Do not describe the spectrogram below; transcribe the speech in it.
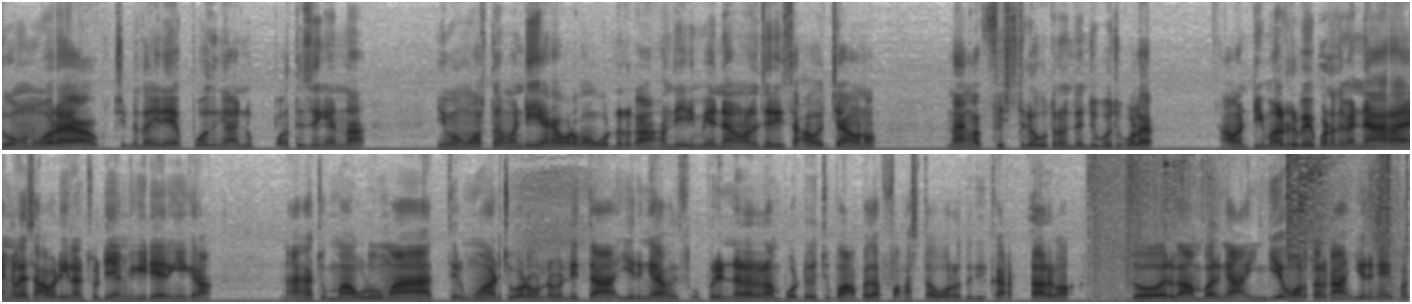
ஜோன் ஓர சின்னதாயினே போதுங்க. இன்னும் பத்து செகண்ட் தான் இவன் ஒருத்தன் வண்டி ஏற உடம்பா ஓட்டுருக்கான் அந்த எனிமி என்ன ஆனாலும் சரி சாவச்சே ஆகணும். நாங்கள் ஃபிஸ்ட்டில் ஊற்றுறோம் தெரிஞ்சு போச்சு போல். அவன் டீமால் ரிவைவ் பண்ணதுமே நேராக எங்களை சாவடிக்கலாம்னு சொல்லி எங்ககிட்டே இறங்கிக்கிறான். நாங்கள் சும்மா விடுவோமா? திரும்ப அடிச்சு ஓட விட வேண்டியது தான் இருங்க சூப்பர் இன்னரெல்லாம் போட்டு வச்சுப்போம். அப்போ தான் ஃபாஸ்ட்டாக ஓடுறதுக்கு கரெக்டாக இருக்கும். இதோ இருக்கான் பாருங்க. இங்கேயும் ஒருத்தர் இருக்கான். இருங்க இப்போ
